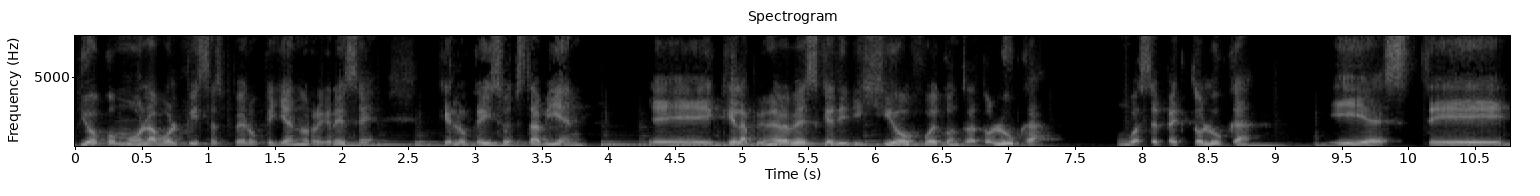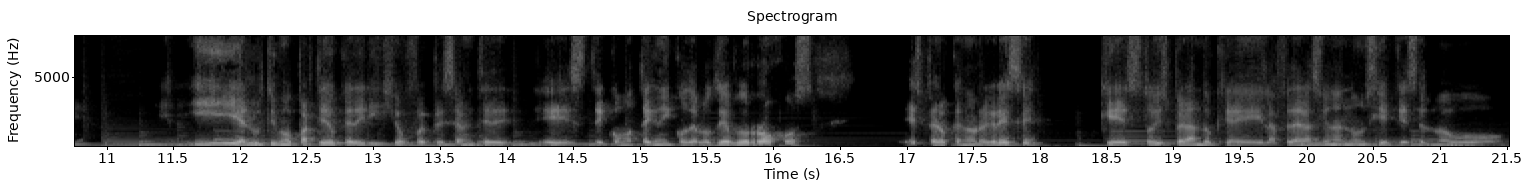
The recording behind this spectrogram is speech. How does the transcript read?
Yo como la Volpista espero que ya no regrese, que lo que hizo está bien, eh, que la primera vez que dirigió fue contra Toluca, un Huastepec Toluca, y este y el último partido que dirigió fue precisamente este, como técnico de los Diablos Rojos. Espero que no regrese, que estoy esperando que la federación anuncie que es el nuevo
